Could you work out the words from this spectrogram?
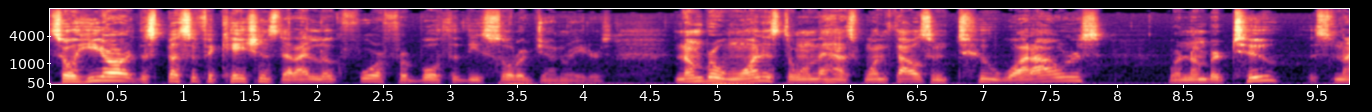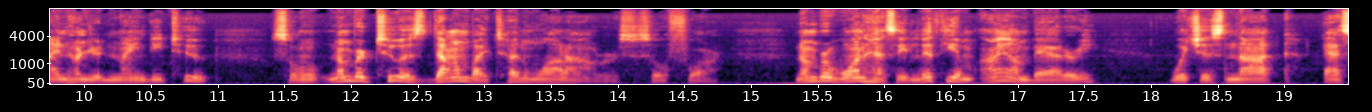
So here are the specifications that I look for for both of these solar generators. Number one is the one that has 1002 watt hours, where number two is 992. So number two is down by 10 watt hours so far. Number one has a lithium ion battery which is not as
